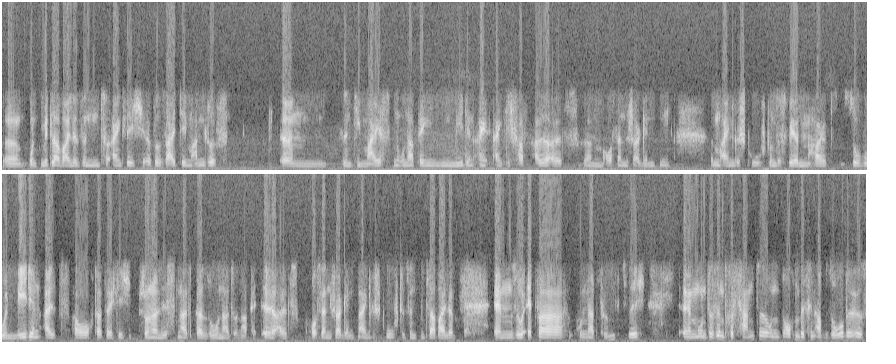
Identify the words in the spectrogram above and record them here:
Äh, und mittlerweile sind eigentlich, also seit dem Angriff, ähm, sind die meisten unabhängigen Medien eigentlich fast alle als ähm, ausländische Agenten eingestuft und es werden halt sowohl Medien als auch tatsächlich Journalisten als Personen, als, äh, als ausländische Agenten eingestuft. Es sind mittlerweile ähm, so etwa 150. Ähm, und das Interessante und auch ein bisschen Absurde ist,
